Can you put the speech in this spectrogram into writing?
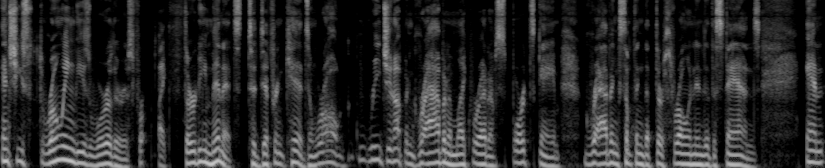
And she's throwing these Werthers for like 30 minutes to different kids. And we're all reaching up and grabbing them like we're at a sports game, grabbing something that they're throwing into the stands. And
